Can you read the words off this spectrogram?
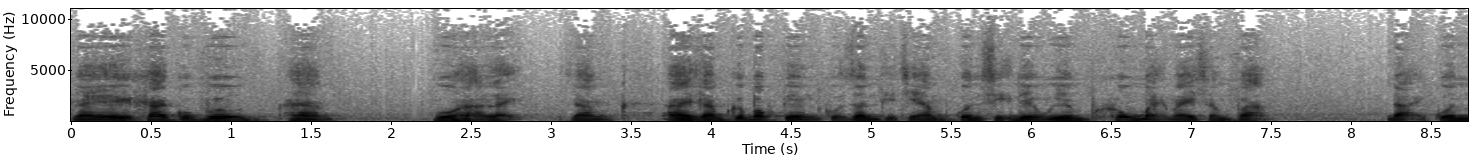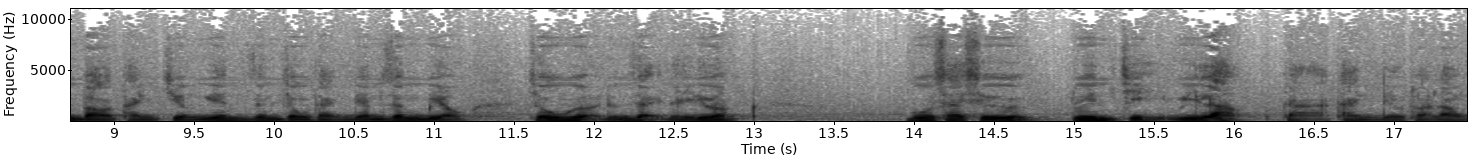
ngày ấy khai quốc vương hàng. Vua hạ lệnh rằng ai dám cướp bóc tiền của dân thì chém quân sĩ đều nghiêm, không mảy may xâm phạm đại quân vào thành trường yên, dân trong thành đem dâng biểu, châu ngựa đứng dậy đầy đường vua sai sứ tuyên chỉ úy lạo, cả thành đều thỏa lòng,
